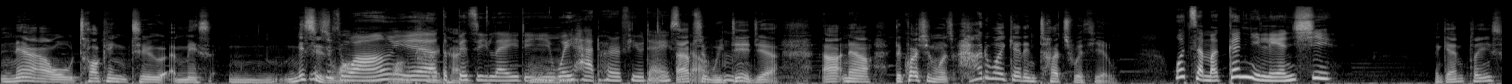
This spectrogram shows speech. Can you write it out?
now, talking to Miss mm, Mrs. Mrs. Wang. Wang, Wang yeah, the Taihai. busy lady. We had her a few days Absolutely, we ago. did, yeah. Uh, now, the question was, how do I get in touch with you? 我怎么跟你联系？ Again, please.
